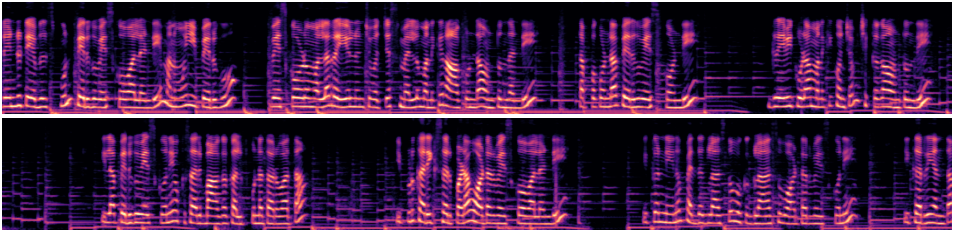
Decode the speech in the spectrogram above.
రెండు టేబుల్ స్పూన్ పెరుగు వేసుకోవాలండి. మనము ఈ పెరుగు వేసుకోవడం వల్ల రొయ్యల నుంచి వచ్చే స్మెల్ మనకి రాకుండా ఉంటుందండి. తప్పకుండా పెరుగు వేసుకోండి. గ్రేవీ కూడా మనకి కొంచెం చిక్కగా ఉంటుంది. ఇలా పెరుగు వేసుకొని ఒకసారి బాగా కలుపుకున్న తర్వాత ఇప్పుడు కర్రీకి సరిపడా వాటర్ వేసుకోవాలండి. ఇక్కడ నేను పెద్ద గ్లాస్తో ఒక గ్లాసు వాటర్ వేసుకొని ఈ కర్రీ అంతా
